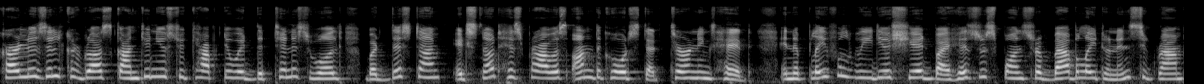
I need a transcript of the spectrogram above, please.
Carlos Alcaraz continues to captivate the tennis world, but this time it's not his prowess on the courts that turning head. In a playful video shared by his sponsor Babolat on Instagram,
